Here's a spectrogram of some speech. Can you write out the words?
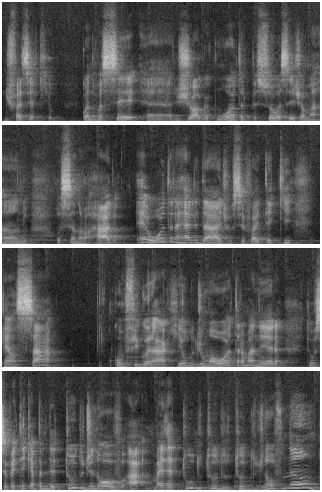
de fazer aquilo. Quando você uh, joga com outra pessoa, seja amarrando ou sendo amarrado, é outra realidade. Você vai ter que pensar configurar aquilo de uma outra maneira. Então você vai ter que aprender tudo de novo. Ah, mas é tudo, tudo, tudo de novo? Não.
